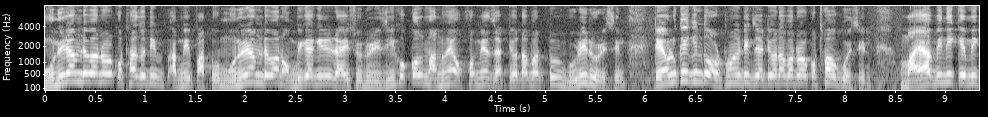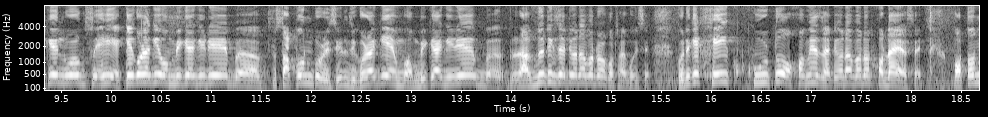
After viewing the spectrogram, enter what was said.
মণিৰাম দেৱানৰ কথা যদি আমি পাতোঁ মণিৰাম দেৱান অম্বিকাগিৰি ৰায়চৌধুৰী যিসকল মানুহে অসমীয়া জাতীয়তাবাদটোৰ গুৰি ধৰিছিল। তেওঁলোকে কিন্তু অৰ্থনৈতিক জাতীয়তাবাদৰ কথাও কৈছিল। মায়াবিনী কেমিকেল ৱৰ্কছ এই একেগৰাকী অম্বিকাগিৰিয়ে স্থাপন কৰিছিল যিগৰাকী অম্বিকাগিৰিয়ে ৰাজনৈতিক জাতীয়তাবাদৰ কথা কৈছে। গতিকে সেই সুৰটো অসমীয়া জাতীয়তাবাদত সদায় আছে। কটন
